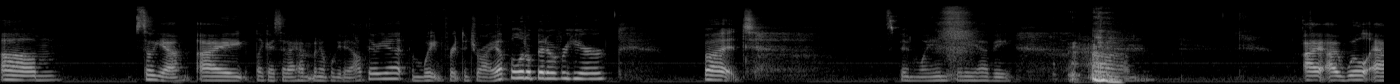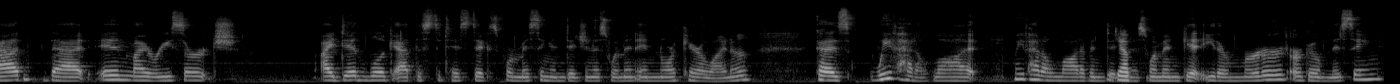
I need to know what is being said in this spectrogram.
Um, so yeah, I like I said, I haven't been able to get it out there yet. I'm waiting for it to dry up a little bit over here, but it's been weighing pretty heavy. Um, I I will add that in my research, I did look at the statistics for missing Indigenous women in North Carolina, because we've had a lot. We've had a lot of Indigenous women get either murdered or go missing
